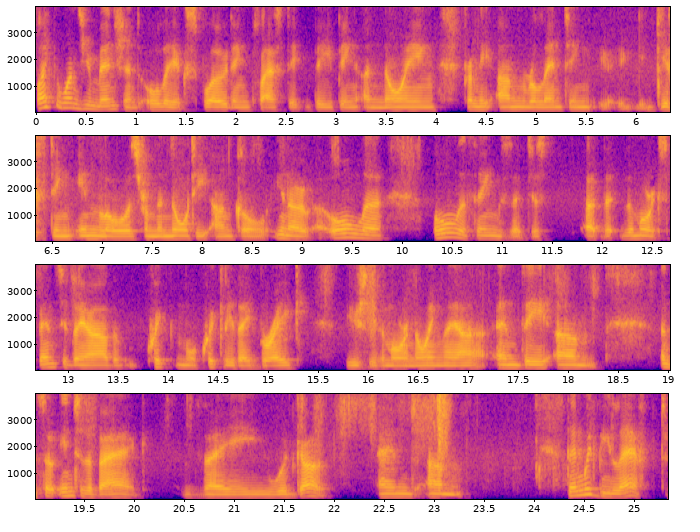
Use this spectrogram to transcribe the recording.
like the ones you mentioned, all the exploding plastic, beeping, annoying, from the unrelenting gifting in laws, from the naughty uncle, you know, all the all the things that just uh, the, the, more expensive they are, the quick more quickly they break. Usually, the more annoying they are, and the um, and so into the bag they would go, and um, then we'd be left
